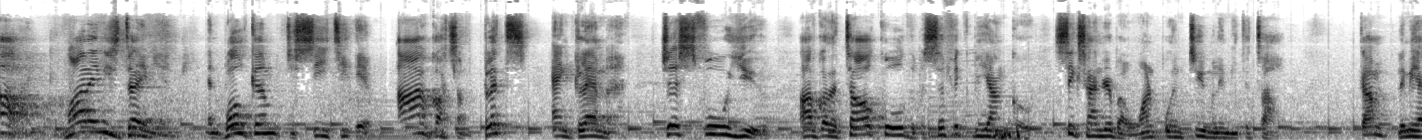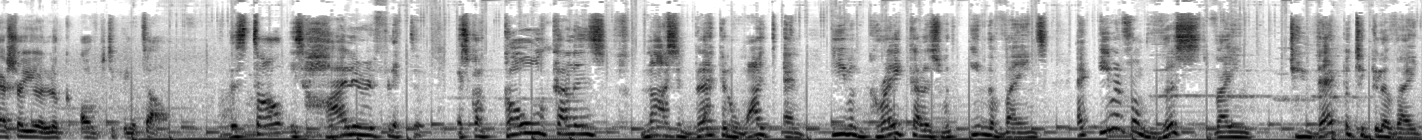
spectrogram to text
Hi, my name is Damien and welcome to CTM. I've got some glitz and glamour just for you. I've got a towel called the Pacific Bianco 600 by 1.2 millimeter towel. Come, let me show you a look of a particular towel. This towel is highly reflective. It's got gold colors, nice and black and white, and even gray colors within the veins. And even from this vein to that particular vein,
